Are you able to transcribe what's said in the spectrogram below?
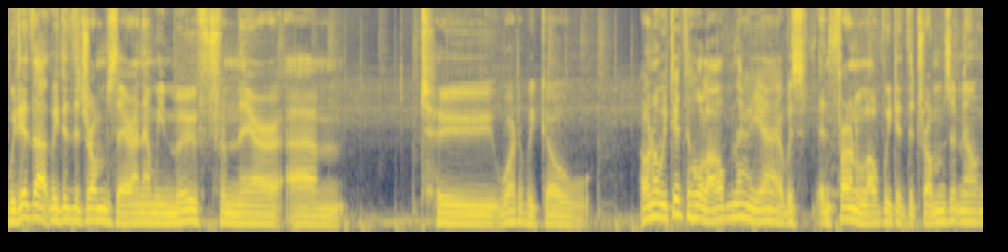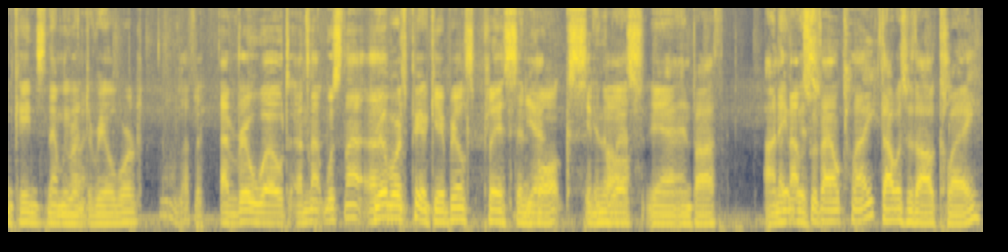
We did that. We did the drums there, and then we moved from there um, to where did we go? Oh no, we did the whole album there. Yeah, it was Infernal Love. We did the drums at Milton Keynes, and then we went to Real World. Oh, lovely. And Real World, and that was that. Um, Real World's Peter Gabriel's place in yeah, Box in in, the west. Yeah, in Bath. And, And it that was, with Al Clay. that was with Al Clay.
